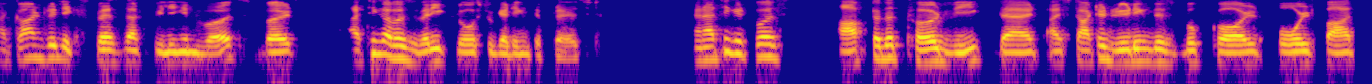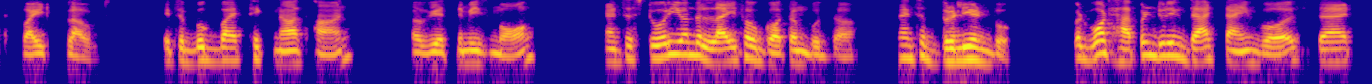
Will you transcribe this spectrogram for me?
I can't really express that feeling in words, but I think I was very close to getting depressed. And I think it was after the third week that I started reading this book called Old Path, White Clouds. It's a book by Thich Nhat Hanh, a Vietnamese monk, and it's a story on the life of Gautam Buddha. And it's a brilliant book. But what happened during that time was that,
